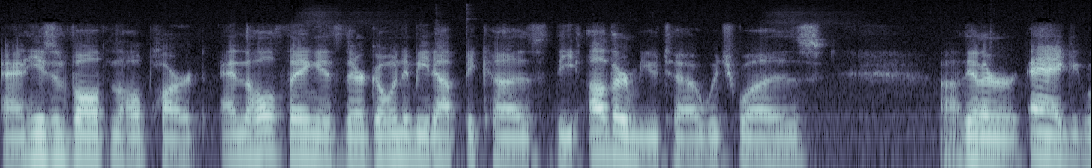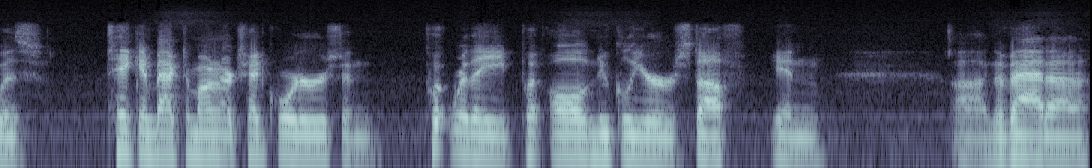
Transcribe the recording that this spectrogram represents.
And he's involved in the whole part. And the whole thing is they're going to meet up because the other Muto, which was uh, the other egg, was taken back to Monarch headquarters and put where they put all nuclear stuff in uh, Nevada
